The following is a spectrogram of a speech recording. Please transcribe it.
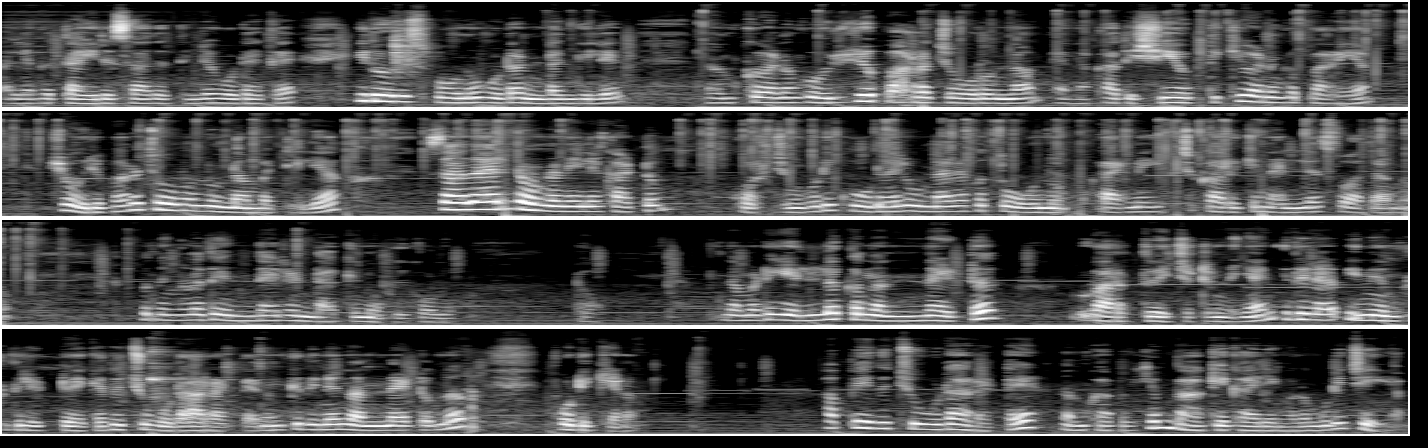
അല്ലെങ്കിൽ തൈര് സാധത്തിന്റെ കൂടെയൊക്കെ ഇതൊരു സ്പൂണ് കൂടെ ഉണ്ടെങ്കിൽ നമുക്ക് വേണമെങ്കിൽ ഒരു പറ ചോറുണ്ണാം എന്നൊക്കെ അതിശയോക്തിക്ക് വേണമെങ്കിൽ പറയാം. പക്ഷെ ഒരു പറ ചോറൊന്നും ഉണ്ണാൻ പറ്റില്ല. സാധാരണ ഉണ്ണണേനെക്കാട്ടും കുറച്ചും കൂടി കൂടുതൽ ഉണ്ണാനൊക്കെ തോന്നും. കാരണം ഈ കറിക്ക് നല്ല സ്വാദാണ്. അപ്പോൾ നിങ്ങളത് എന്തായാലും ഉണ്ടാക്കി നോക്കിക്കോളൂ കേട്ടോ. നമ്മുടെ എള്ളൊക്കെ നന്നായിട്ട് വറുത്ത് വെച്ചിട്ടുണ്ട് ഞാൻ. ഇത് ഇനി നമുക്കിതിൽ ഇട്ട് വയ്ക്കാം അത് ചൂടാറട്ടെ. നമുക്കിതിനെ നന്നായിട്ടൊന്ന് പൊടിക്കണം. അപ്പോൾ ഇത് ചൂടാറട്ടെ. നമുക്ക് അപ്പോഴേക്കും ബാക്കി കാര്യങ്ങളും കൂടി ചെയ്യാം.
